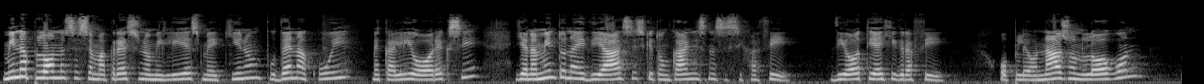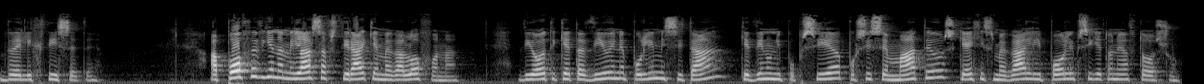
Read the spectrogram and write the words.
Μην απλώνεσαι σε μακρές συνομιλίες με εκείνον που δεν ακούει με καλή όρεξη για να μην τον αειδιάσεις και τον κάνεις να σε συχαθεί, διότι έχει γραφεί «Ο πλεονάζων λόγων βελιχθήσεται». Απόφευγε να μιλάς αυστηρά και μεγαλόφωνα, διότι και τα δύο είναι πολύ μισητά και δίνουν υποψία πως είσαι μάταιος και έχεις μεγάλη υπόλοιψη για τον εαυτό σου.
